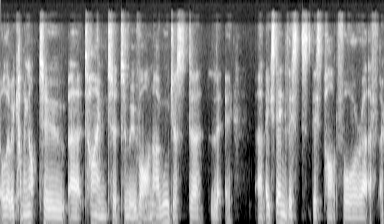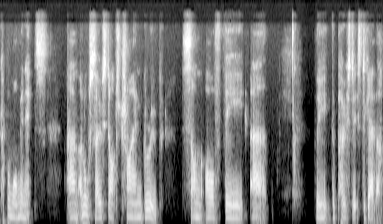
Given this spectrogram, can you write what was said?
although we're coming up to uh, time to, to move on, I will just uh, let, uh, extend this this part for a, a couple more minutes um, and also start to try and group some of the the, the post-its together.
